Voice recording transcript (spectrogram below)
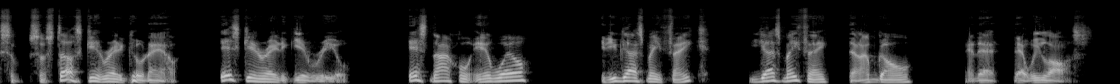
some some stuff's getting ready to go down. It's getting ready to get real. It's not going to end well. And you guys may think, you guys may think that I'm gone and that that we lost.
